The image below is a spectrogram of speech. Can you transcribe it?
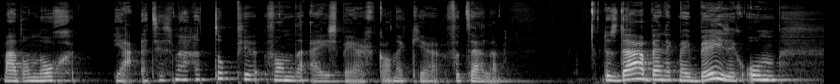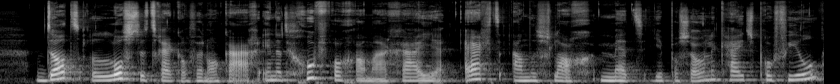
Maar dan nog, ja, het is maar het topje van de ijsberg, kan ik je vertellen. Dus daar ben ik mee bezig om dat los te trekken van elkaar. In het groepsprogramma ga je echt aan de slag met je persoonlijkheidsprofiel.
